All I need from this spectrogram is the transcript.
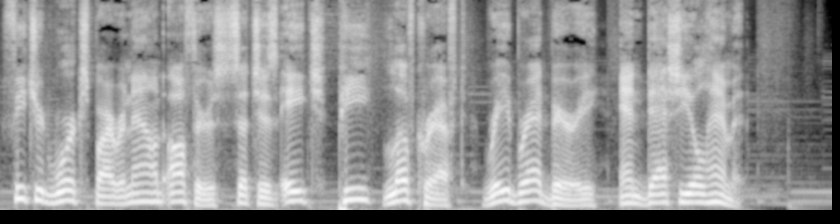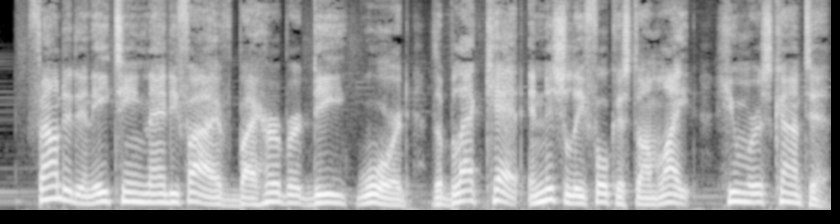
featured works by renowned authors such as H. P. Lovecraft, Ray Bradbury, and Dashiell Hammett. Founded in 1895 by Herbert D. Ward, The Black Cat initially focused on light, humorous content.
